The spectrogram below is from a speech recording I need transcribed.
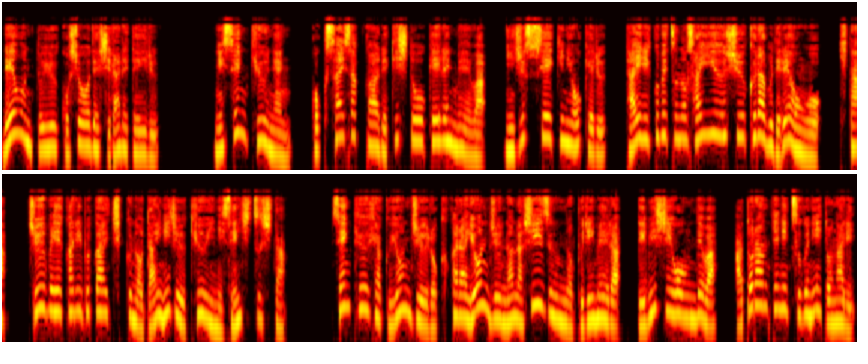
レオンという故障で知られている。2009年、国際サッカー歴史統計連盟は20世紀における大陸別の最優秀クラブでレオンを北、中米カリブ海地区の第29位に選出した。1946から47シーズンのプリメーラ、ディビシオンでは、アトランテに次ぐ2位となり、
